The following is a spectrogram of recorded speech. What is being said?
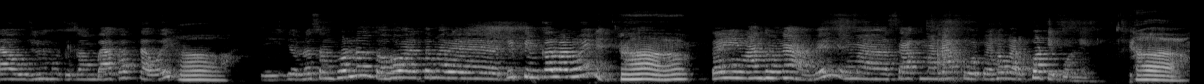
આવું જૂનું મોટું કામ બા કરતા હોય. હા. જો લસણ લો તો સવારે તમારે ટિફિન કરવાનું હોય ને હા કંઈ વાંધો ના આવે. એમાં શાકમાં નાખવું તો સવારે ખોટી પડે હા.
